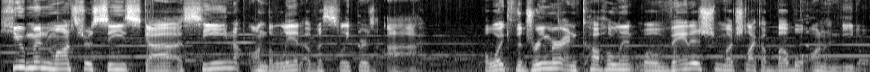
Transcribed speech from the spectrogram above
Human monster sees sky, a scene on the lid of a sleeper's eye. Awake the dreamer and Koholint will vanish much like a bubble on a needle.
